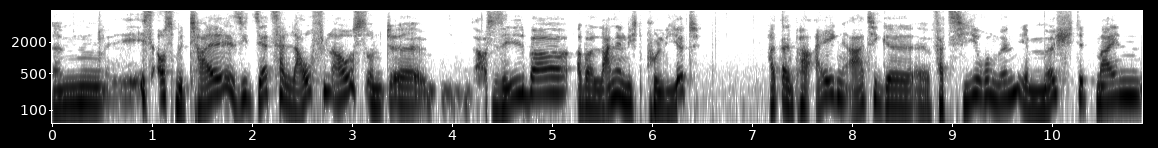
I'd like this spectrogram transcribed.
ähm, ist aus Metall, sieht sehr zerlaufen aus und äh, aus Silber, aber lange nicht poliert. Hat ein paar eigenartige äh, Verzierungen. Ihr möchtet meinen,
